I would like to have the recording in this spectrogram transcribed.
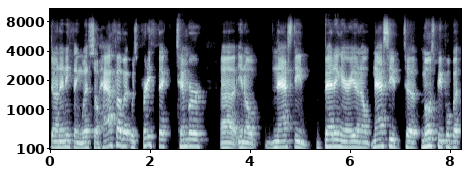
done anything with. So half of it was pretty thick timber, uh, you know, nasty bedding area. You know, nasty to most people, but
